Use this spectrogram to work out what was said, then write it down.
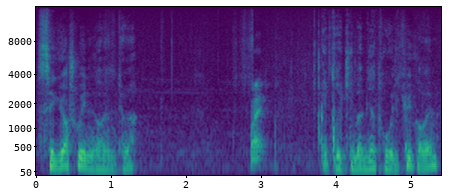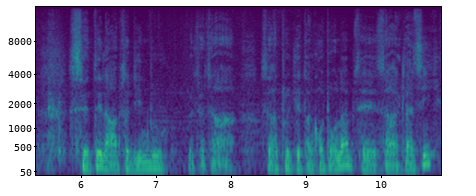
c'est Gershwin, quand même, tu vois. Ouais. Et le truc qui m'a bien trouvé le cul, quand même, c'était la Rhapsody in Blue. C'est un, un, truc qui est incontournable, c'est un classique.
